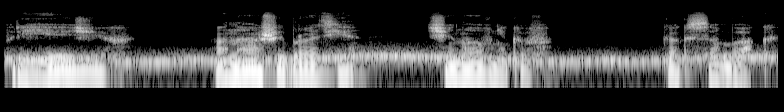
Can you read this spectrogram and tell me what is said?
приезжих, а наши братья чиновников, как собак,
